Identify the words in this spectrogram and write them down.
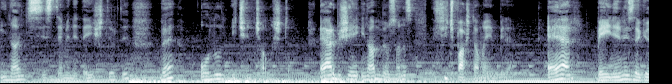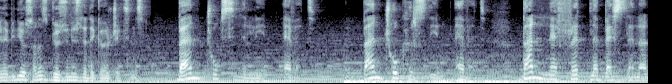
inanç sistemini değiştirdi ve onun için çalıştı. Eğer bir şeye inanmıyorsanız hiç başlamayın bile. Eğer beyninizle görebiliyorsanız gözünüzle de göreceksiniz. Ben çok sinirliyim, evet. Ben çok hırslıyım, evet. Ben nefretle beslenen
